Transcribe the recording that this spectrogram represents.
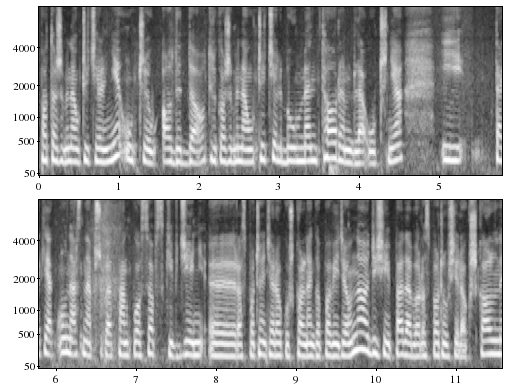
po to, żeby nauczyciel nie uczył od do, tylko żeby nauczyciel był mentorem dla ucznia i tak jak u nas na przykład pan Kłosowski w dzień e, rozpoczęcia roku szkolnego powiedział, no dzisiaj pada, bo rozpoczął się rok szkolny.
